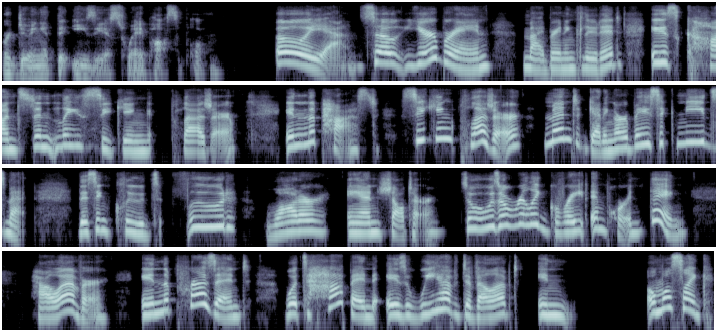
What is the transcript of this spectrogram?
or doing it the easiest way possible. Oh, yeah. So, your brain, my brain included, is constantly seeking pleasure. In the past, seeking pleasure meant getting our basic needs met. This includes food, water, and shelter. So it was a really great, important thing. However, in the present, what's happened is we have developed in almost like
